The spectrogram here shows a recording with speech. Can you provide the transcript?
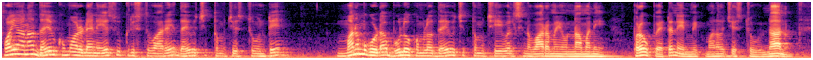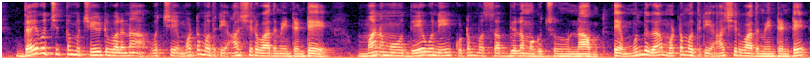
స్వయాన దైవకుమారుడైన యేసుక్రీస్తు వారే దైవ చిత్తము చేస్తూ ఉంటే మనము కూడా భూలోకంలో దైవ చిత్తము చేయవలసిన వారమై ఉన్నామని ప్రభుపేట నేను మీకు మనవి చేస్తూ ఉన్నాను. దైవ చిత్తము చేయుట వలన వచ్చే మొట్టమొదటి ఆశీర్వాదం ఏంటంటే మనము దేవుని కుటుంబ సభ్యుల అంటే ముందుగా మొట్టమొదటి ఆశీర్వాదం ఏంటంటే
